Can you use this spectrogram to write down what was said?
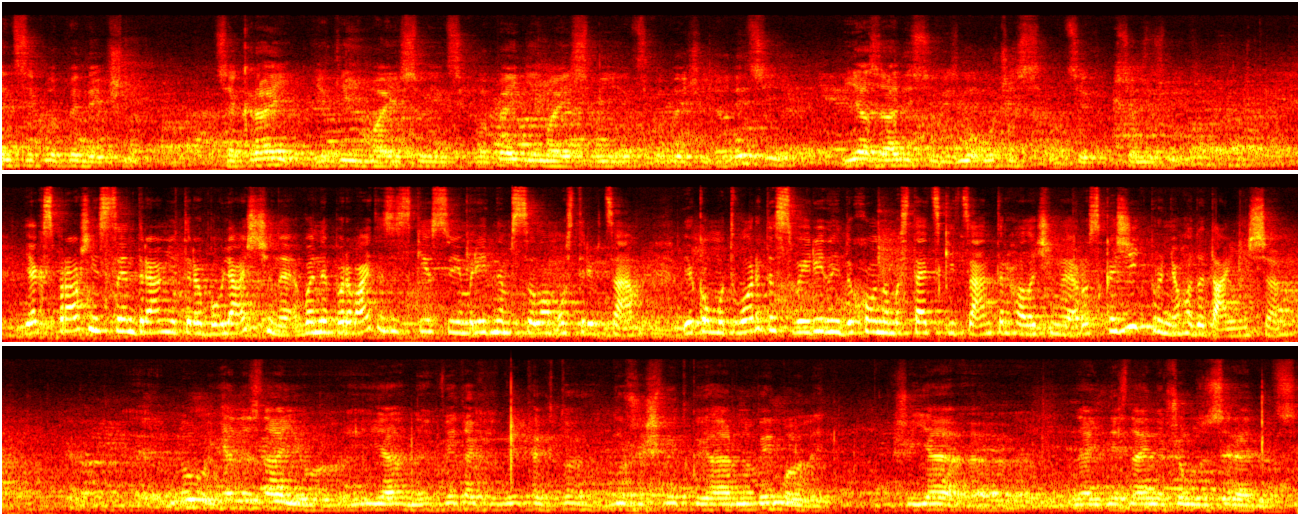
енциклопедична. Це край, який має свої енциклопедії, має свої енциклопедичні традиції, і я з радістю візьму участь у цих- цьому звіті. Як справжній син древньої Теребовлящини, ви не пориваєте зв'язки з своїм рідним селом Острівцем, в якому творите своєрідний духовно-мистецький центр Галичини. Розкажіть про нього детальніше. Ну, я не знаю, я, ви, так, ви так дуже швидко і гарно вимовили, що я е, навіть не знаю на чому зосередитися.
